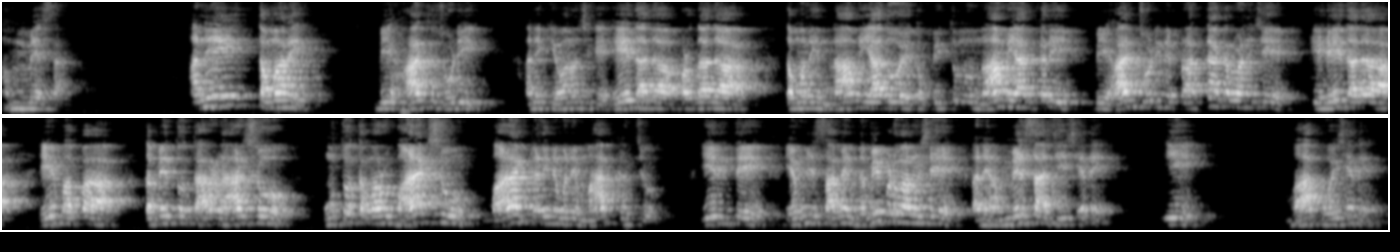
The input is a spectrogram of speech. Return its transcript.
હંમેશા. અને તમારે બે હાથ જોડી અને કહેવાનું છે કે, હે દાદા, પરદાદા, તમને નામ યાદ હોય તો પિતૃનું નામ યાદ કરી બે હાથ જોડીને પ્રાર્થના કરવાની છે કે, હે દાદા, હે બાપા, તમે તો તારણહાર છો છું બાળક ગણીને મને માફ કરજો. એ રીતે એમની સામે નમી પડવાનું છે અને હંમેશા જે છે ને એ બાપ હોય છે ને,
